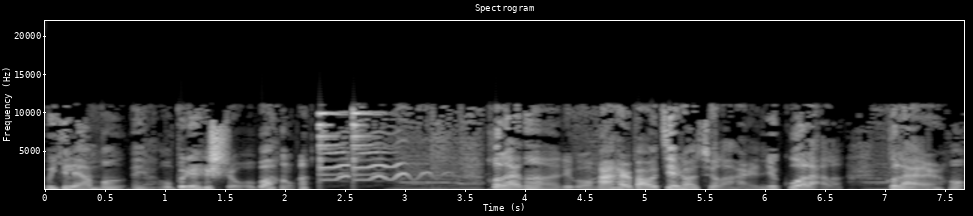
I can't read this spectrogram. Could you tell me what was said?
我一脸懵，哎呀，我不认识，我忘了。后来呢，这个我妈还是把我介绍去了哈，人家过来了，过来，然后。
